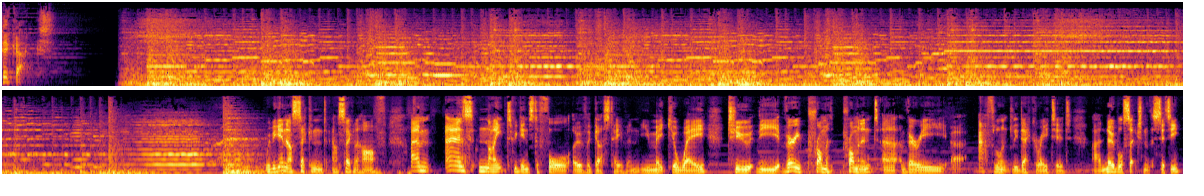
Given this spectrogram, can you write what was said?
Pickaxe. We begin our second our second half. Um, as night begins to fall over Gusthaven, you make your way to the very prom- prominent, uh, very uh, affluently decorated, uh, noble section of the city.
